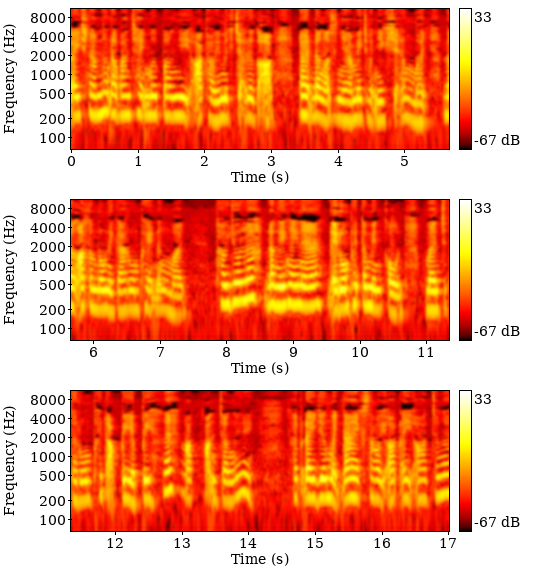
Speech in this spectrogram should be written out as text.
3ឆ្នាំហ្នឹងដល់បានឆែកមើលពងញីអត់ថាវាមានខ្ជិះឬក៏អត់តែដឹងអត់សញ្ញាមេជីវិតញីខ្ជិះហ្នឹងមិនដឹងអត់តម្រងនៃការរួមភេទហ្នឹងមិនត្រូវយល់ណាដឹងថ្ងៃណាដែលរួមភេទទៅមានកូនមិនចិត្តតែរួមភេទអាពីអាពីណាអត់អត់អញ្ចឹងទេ ហើយប្តីយើងមិនដែរខ្សោយអត់អីអត់អញ្ចឹងណា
